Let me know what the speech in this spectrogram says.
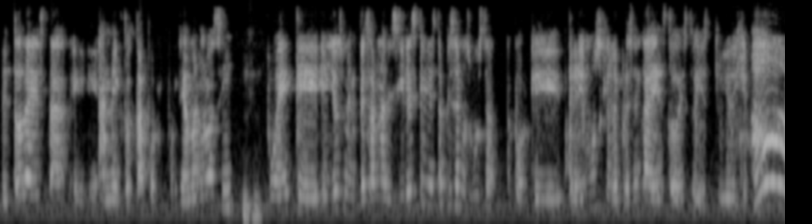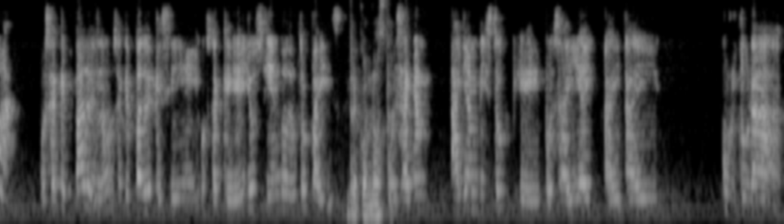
de, toda esta eh, anécdota, por, por, llamarlo así, fue que ellos me empezaron a decir, es que esta pieza nos gusta porque creemos que representa esto, esto y esto. Y yo dije, ¡ah! O sea, qué padre, ¿no? O sea, qué padre que sí, o sea, que ellos siendo de otro país, reconozcan. Pues hayan, hayan visto que pues ahí hay, hay, hay cultura,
